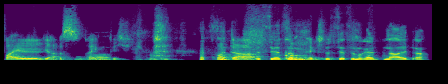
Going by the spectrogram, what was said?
weil ja das wow. eigentlich von da bist jetzt kommen hätte. Bist jetzt im Rentenalter.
